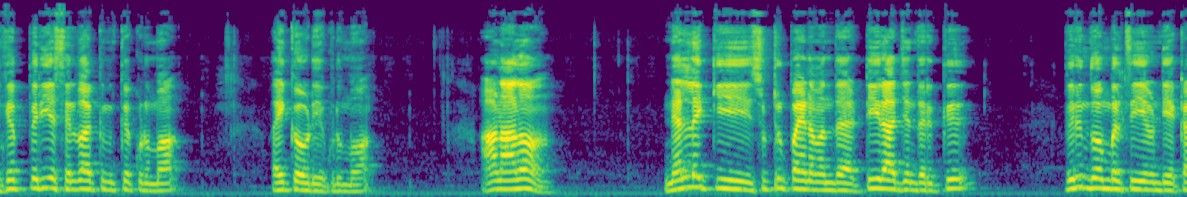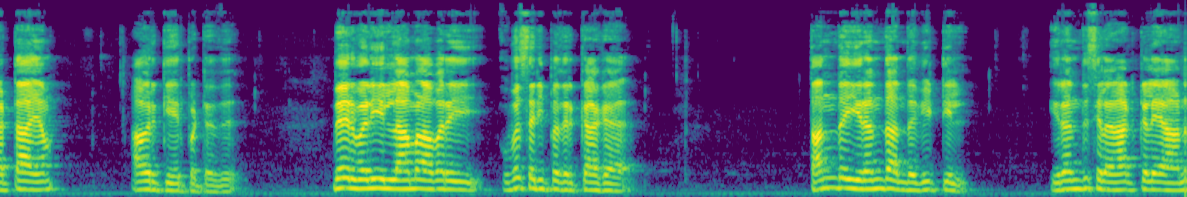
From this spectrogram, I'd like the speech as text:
மிகப்பெரிய செல்வாக்கு மிக்க குடும்பம் வைகோவுடைய குடும்பம். ஆனாலும் நெல்லைக்கு சுற்றுப்பயணம் வந்த டி. ராஜேந்தருக்கு விருந்தோம்பல் செய்ய வேண்டிய கட்டாயம் அவருக்கு ஏற்பட்டது. வேறு வழி இல்லாமல் அவரை உபசரிப்பதற்காக தந்தை இறந்த அந்த வீட்டில் இறந்து சில நாட்களே ஆன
